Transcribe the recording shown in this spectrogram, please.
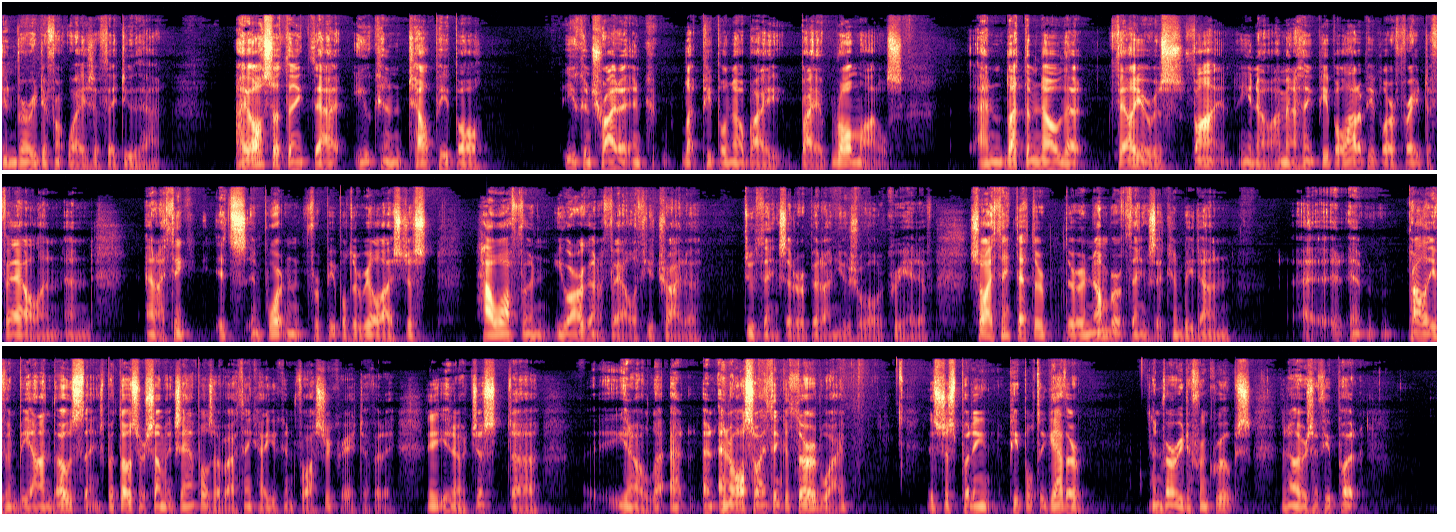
in very different ways if they do that. I also think that you can tell people you can try to inc- let people know by by role models, and let them know that failure is fine. You know, I mean, I think people, a lot of people are afraid to fail, and and and I think it's important for people to realize just how often you are going to fail if you try to do things that are a bit unusual or creative. So I think that there there are a number of things that can be done. Uh, probably even beyond those things, but those are some examples of I think how you can foster creativity. You know, just uh, you know, and, and also I think a third way is just putting people together in very different groups. In other words, if you put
